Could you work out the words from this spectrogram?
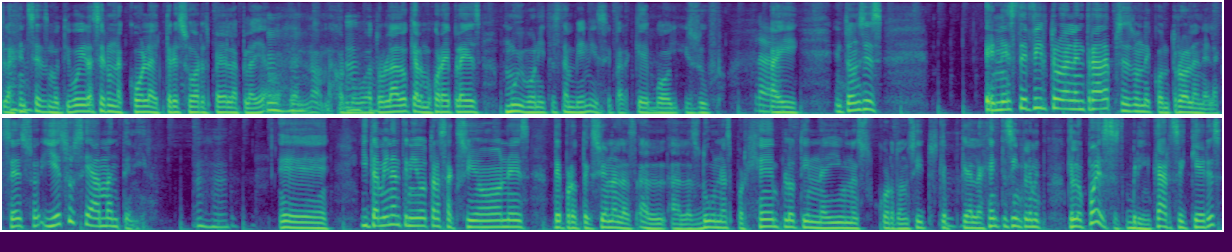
la gente se desmotivó ir a hacer una cola de tres horas para ir a la playa. O sea, no, mejor me voy a otro lado, que a lo mejor hay playas muy bonitas también y dice, ¿para qué voy y sufro? Claro. Ahí. Entonces, en este filtro a la entrada, pues es donde controlan el acceso y eso se ha mantenido. Eh, y también han tenido otras acciones de protección a las, a, las dunas, por ejemplo. Tienen ahí unos cordoncitos que, que a la gente simplemente, que lo puedes brincar si quieres,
